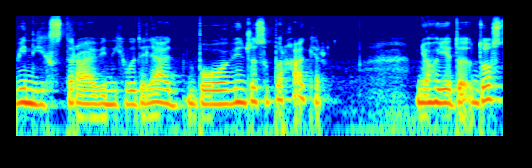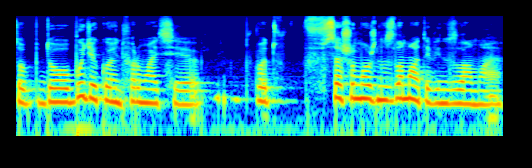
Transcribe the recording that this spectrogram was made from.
він їх стирає, він їх видаляє, бо він же суперхакер. В нього є доступ до будь-якої інформації. От все, що можна зламати, він зламає.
